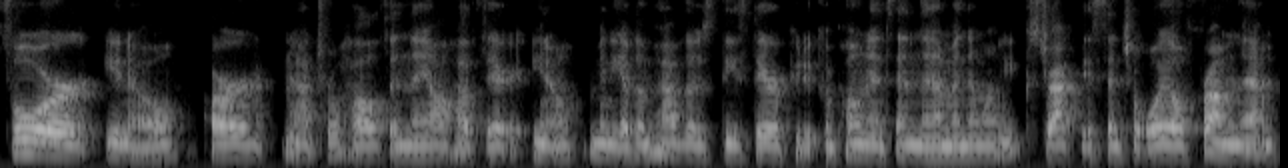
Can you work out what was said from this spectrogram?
for you know our natural health. And they all have their you know many of them have those these therapeutic components in them. And then when we extract the essential oil from them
